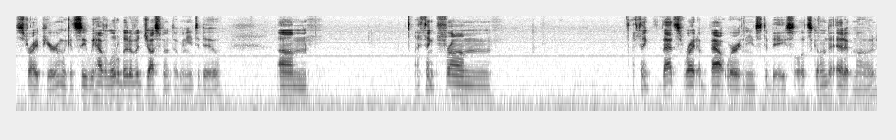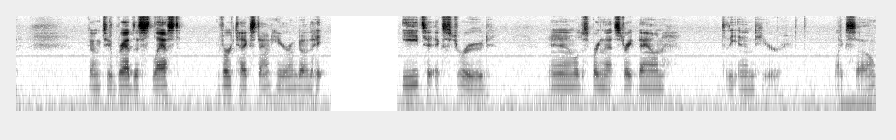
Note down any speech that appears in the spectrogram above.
stripe here, and we can see we have a little bit of adjustment that we need to do. Um, I think from I think that's right about where it needs to be. So let's go into edit mode. I'm going to grab this last vertex down here. I'm going to hit E to extrude and we'll just bring that straight down to the end here like so.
